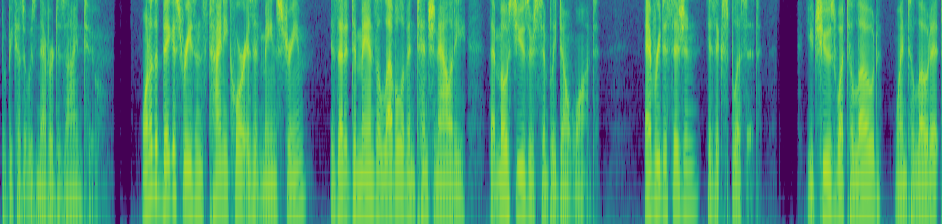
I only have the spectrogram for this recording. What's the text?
but because it was never designed to. One of the biggest reasons TinyCore isn't mainstream is that it demands a level of intentionality that most users simply don't want. Every decision is explicit. You choose what to load, when to load it,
